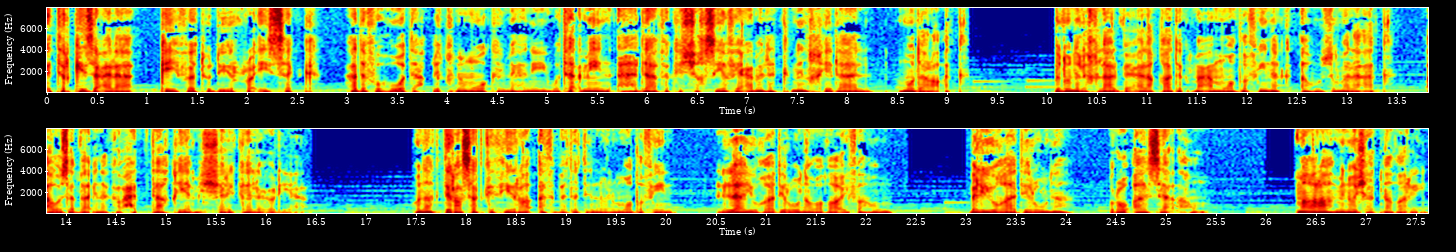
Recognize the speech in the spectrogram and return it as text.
التركيز على كيف تدير رئيسك هدفه هو تحقيق نموك المهني وتأمين أهدافك الشخصية في عملك من خلال مدراءك بدون الإخلال بعلاقاتك مع موظفينك أو زملائك أو زبائنك أو حتى قيم الشركة العليا. هناك دراسات كثيرة أثبتت أن الموظفين لا يغادرون وظائفهم بل يغادرون رؤساءهم. ما أراه من وجهة نظري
